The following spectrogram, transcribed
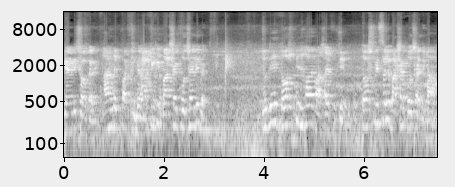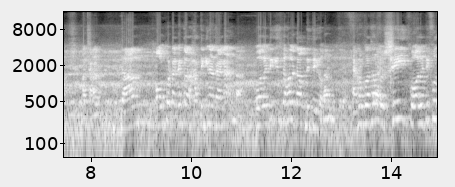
গ্যারান্টি সহকারে। হান্ড্রেড পার্সেন্ট আপনি কি বাসায় পৌঁছায় দিবেন? যদি দশ পিস হয় বাসায় ফুটিয়ে দেবো। দশ পিস হলে বাসায় পৌঁছায় দিবেন হ্যাঁ। আচ্ছা আর দাম অল্প টাকায় তো আর হাতে কিনা যায় না। কোয়ালিটি কিনতে হলে দাম দিতেই হবে। এখন কথা হলো সেই কোয়ালিটিফুল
